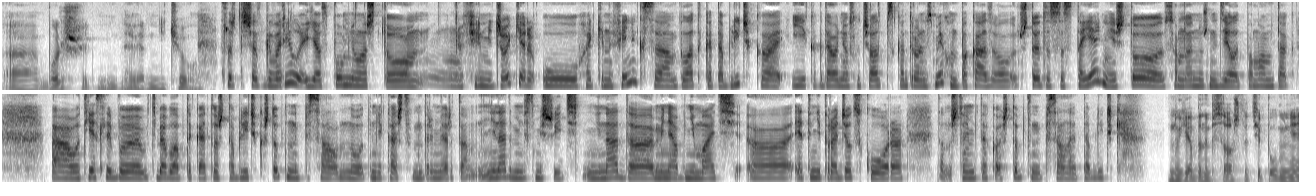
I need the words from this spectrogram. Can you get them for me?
а больше, наверное, ничего. Слушай, ты сейчас говорила, я вспомнила, что в фильме «Джокер» у Хакина Феникса была такая табличка, и когда у него случался бесконтрольный смех, он показывал, что это состояние и что со мной нужно делать, по-моему, так. А вот если бы у тебя была бы такая тоже табличка, что бы ты написал? Ну вот мне кажется, например, там, не надо меня смешить смешить, не надо меня обнимать, э, это не пройдет скоро, там что-нибудь такое. Что бы ты написал на этой табличке? Ну, я бы написал, что типа у меня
